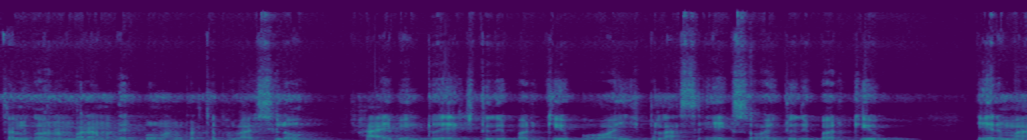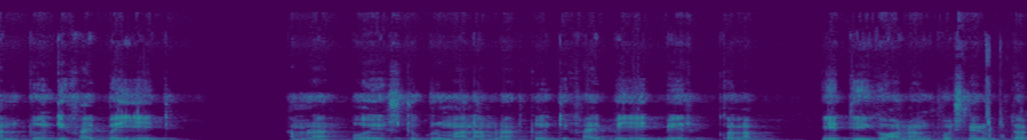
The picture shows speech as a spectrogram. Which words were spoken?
তাহলে গ নম্বর আমাদের প্রমাণ করতে ভালো হয়েছিল। Five into x to the power cube y plus x y to the power cube, এর মান টোয়েন্টি ফাইভ বাই এইট। আমরা ওই টুকুর মান আমরা টোয়েন্টি ফাইভ বাই এইট বের করলাম। এটি গ নং প্রশ্নের উত্তর।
